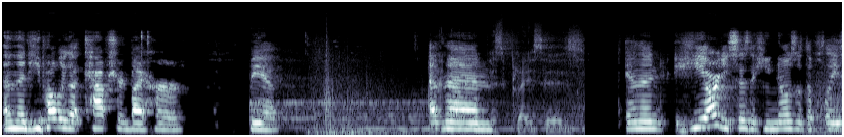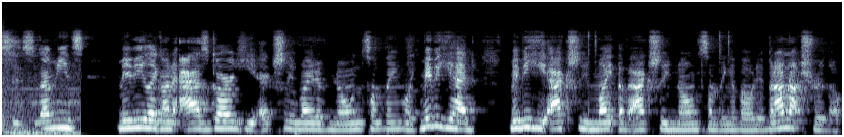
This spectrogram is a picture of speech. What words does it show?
and then he probably got captured by her. But yeah. And then this place is. and then he already says that he knows what the place is. So that means maybe like on Asgard he actually might have known something. Like maybe he had maybe he actually might have actually known something about it, but I'm not sure though.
